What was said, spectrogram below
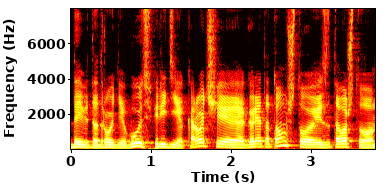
Дэвида Дроди будет впереди. Короче, говорят о том, что из-за того, что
